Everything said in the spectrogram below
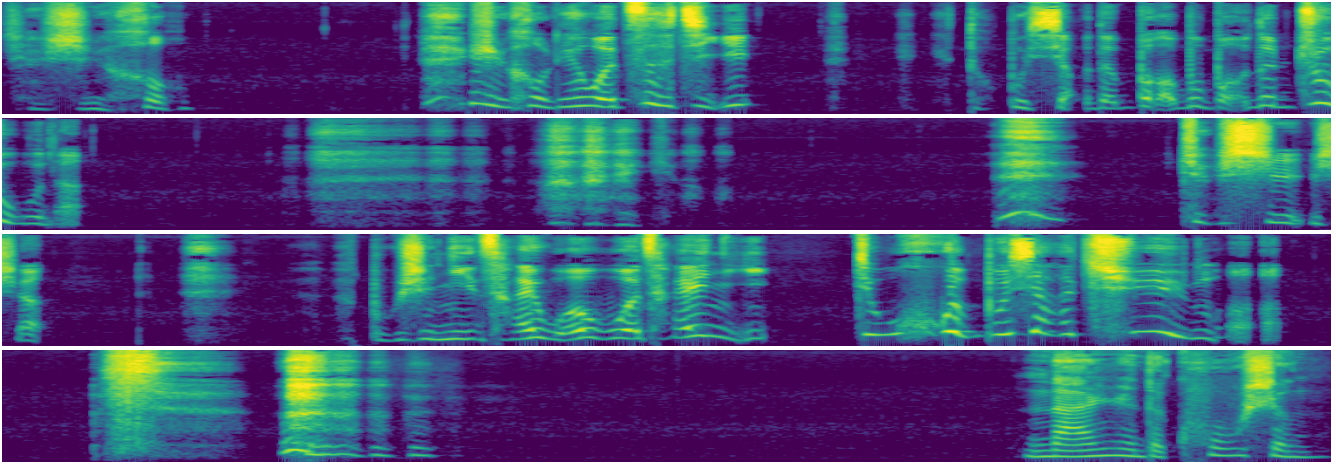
这日后，日后连我自己都不晓得保不保得住呢。哎呀！这世上，不是你踩我，我踩你，就混不下去吗？男人的哭声，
